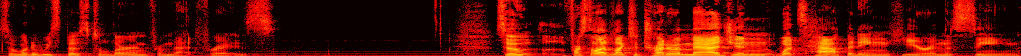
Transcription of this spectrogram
So, what are we supposed to learn from that phrase? So, first of all, I'd like to try to imagine what's happening here in this scene.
